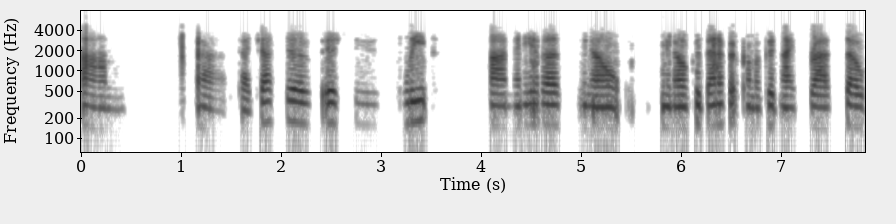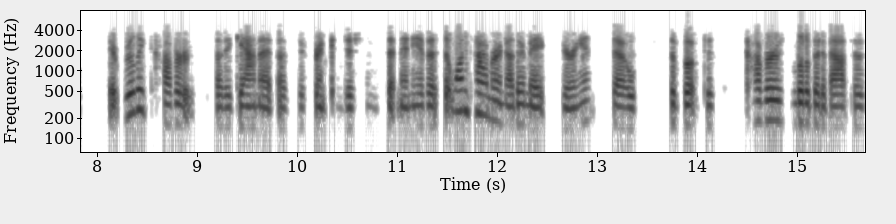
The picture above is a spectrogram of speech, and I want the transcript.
um, uh, digestive issues, sleep. Uh, many of us, you know, you know, could benefit from a good night's rest. So it really covers the gamut of different conditions that many of us at one time or another may experience. So the book just covers a little bit about those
